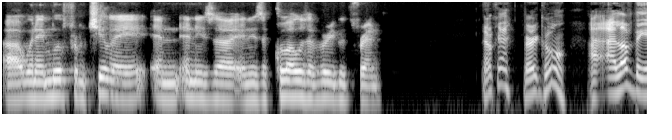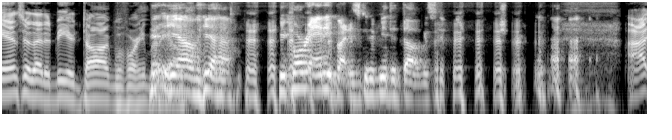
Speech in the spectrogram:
uh, when I moved from Chile, and and is a and is a close, a very good friend. Okay, very cool. I, I love the answer that it'd be your dog before anybody yeah, else. yeah. Before anybody, it's gonna be the dog. Uh,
